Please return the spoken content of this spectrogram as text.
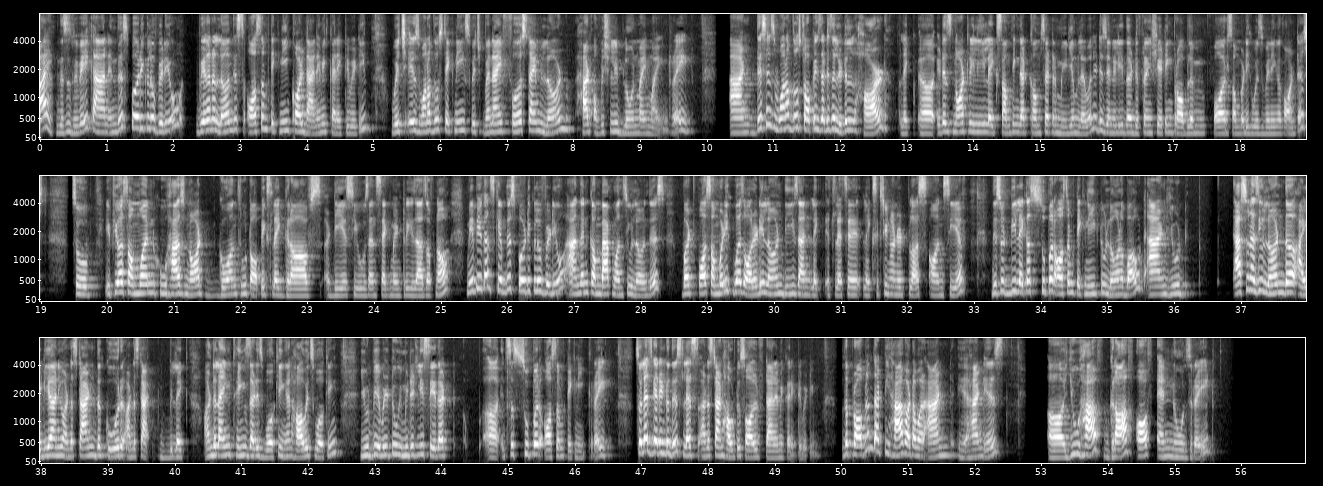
Hi, this is Vivek and in this particular video, we're going to learn this awesome technique called dynamic connectivity, which is one of those techniques which when I first time learned had officially blown my mind, right? And this is one of those topics that is a little hard. Like uh, it is not really like something that comes at a medium level. It is generally the differentiating problem for somebody who is winning a contest. So if you are someone who has not gone through topics like graphs dsus and segment trees as of now maybe you can skip this particular video and then come back once you learn this. But for somebody who has already learned these and like it's let's say like 1600 plus on cf this would be like a super awesome technique to learn about. And you'd as soon as you learn the idea and you understand the core understand like underlying things that is working and how it's working you'd be able to immediately say that uh, it's a super awesome technique right? So let's get into this. Let's understand how to solve dynamic connectivity. The problem that we have at our hand, hand is uh, you have graph of n nodes right?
